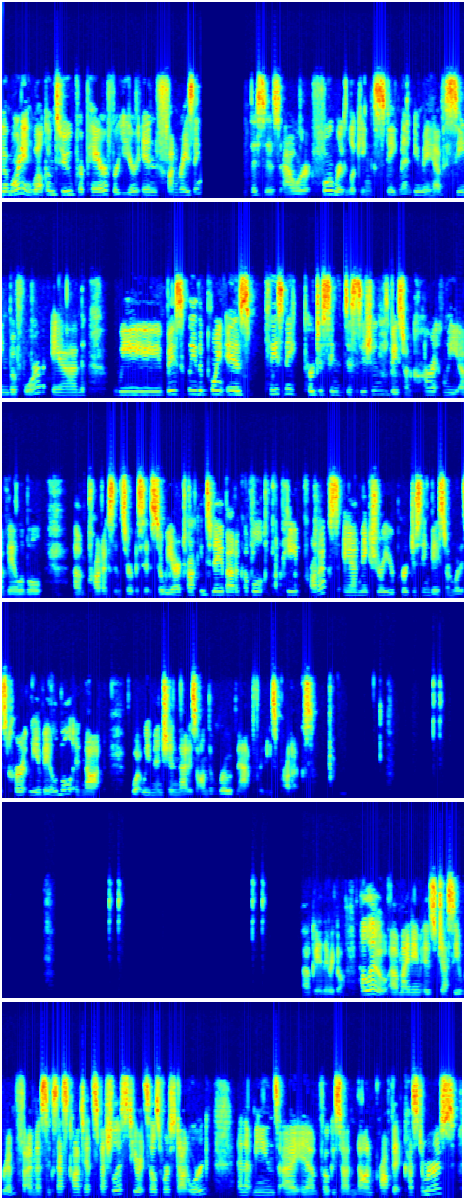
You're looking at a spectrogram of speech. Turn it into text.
Good morning. Welcome to Prepare for Year End Fundraising. This is our forward looking statement you may have seen before. And we basically, the point is please make purchasing decisions based on currently available um, products and services. So we are talking today about a couple paid products and make sure you're purchasing based on what is currently available and not what we mentioned that is on the roadmap for these products. Okay, there we go. Hello, uh, my name is Jesse Rimpf. I'm a success content specialist here at salesforce.org, and that means I am focused on nonprofit customers.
